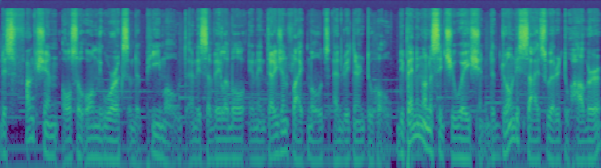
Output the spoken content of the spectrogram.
This function also only works in the P mode and is available in intelligent flight modes and return to home. Depending on the situation, the drone decides whether to hover,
